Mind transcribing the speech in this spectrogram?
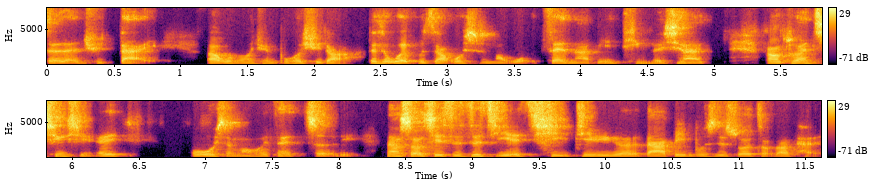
的人去带，呃，我们完全不会去到，但是我也不知道为什么我在那边停了下来，然后突然清醒，哎。我为什么会在这里？那时候其实自己也起鸡皮疙瘩，并不是说走到台，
